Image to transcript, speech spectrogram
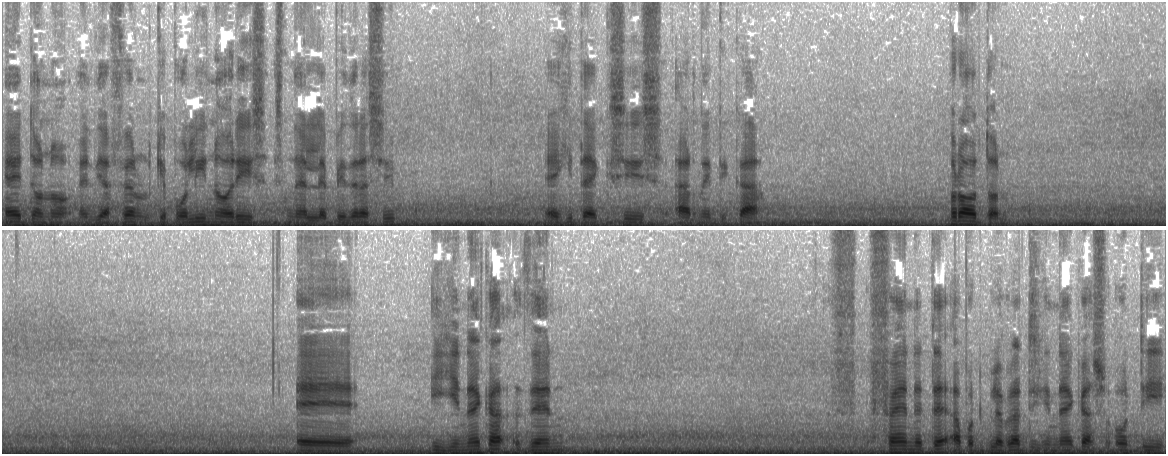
έντονο ενδιαφέρον και πολύ νωρίς στην αλληλεπίδραση έχει τα εξής αρνητικά. Πρώτον ε, η γυναίκα δεν φαίνεται από την πλευρά της γυναίκας ότι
